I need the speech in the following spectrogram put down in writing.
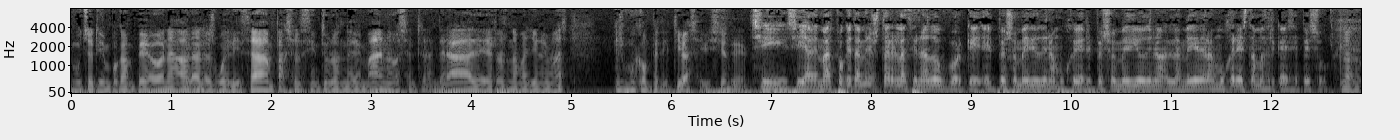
mucho tiempo campeona, ahora los Weilizan, pasó el cinturón de manos entre Andrade, Rosna Mayuno y más. Es muy competitiva esa división. Sí, sí, además porque también eso está relacionado porque el peso medio de una mujer, el peso medio de una- la media de las mujeres está más cerca de ese peso. Claro.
